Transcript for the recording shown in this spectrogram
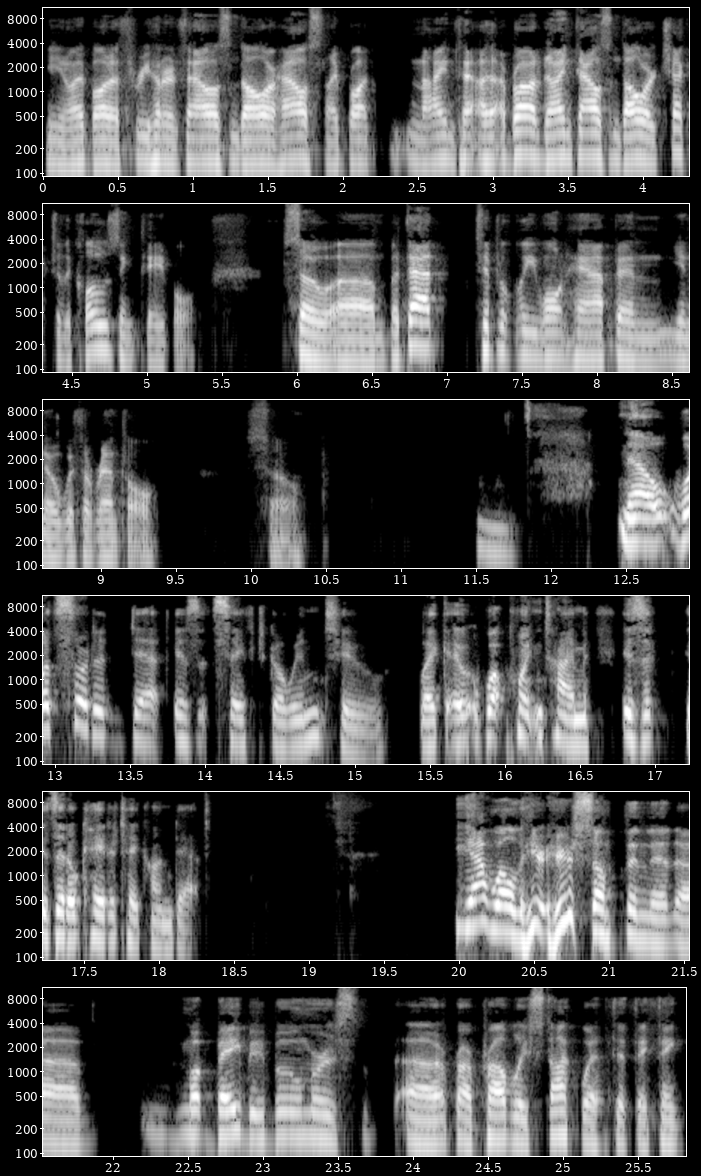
you know I bought a three hundred thousand dollar house and I brought nine I brought a nine thousand dollar check to the closing table. So, um, but that typically won't happen, you know, with a rental. So. Hmm. Now, what sort of debt is it safe to go into? Like, at what point in time is it is it okay to take on debt? Yeah, well, here, here's something that uh, baby boomers uh, are probably stuck with that they think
